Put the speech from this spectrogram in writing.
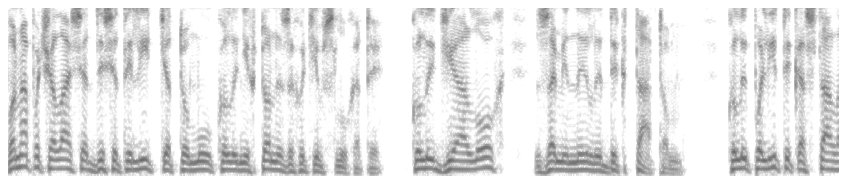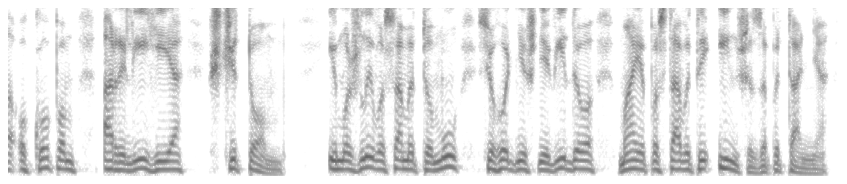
Вона почалася десятиліття тому, коли ніхто не захотів слухати, коли діалог замінили диктатом, коли політика стала окопом, а релігія – щитом. І, можливо, саме тому сьогоднішнє відео має поставити інше запитання –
